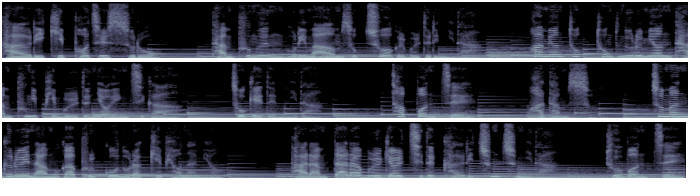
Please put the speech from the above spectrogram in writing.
가을이 깊어질수록 단풍은 우리 마음속 추억을 물들입니다. 화면 톡톡 누르면 단풍잎이 물든 여행지가 소개됩니다. 첫 번째, 화담수. 수만 그루의 나무가 붉고 노랗게 변하며 바람 따라 물결치듯 가을이 춤춥니다. 두 번째,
